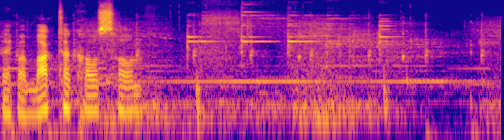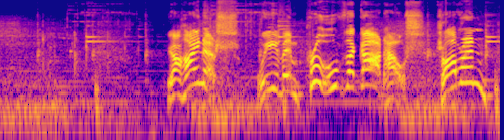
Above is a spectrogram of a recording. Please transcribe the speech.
Gleich mal Markttag raushauen. Your Highness, we've improved the guardhouse. Sovereign,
